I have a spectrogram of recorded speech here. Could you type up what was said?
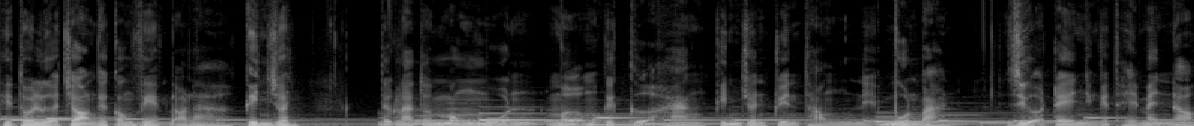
thì tôi lựa chọn cái công việc đó là kinh doanh. Tức là tôi mong muốn mở một cái cửa hàng kinh doanh truyền thống để buôn bán dựa trên những cái thế mạnh đó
